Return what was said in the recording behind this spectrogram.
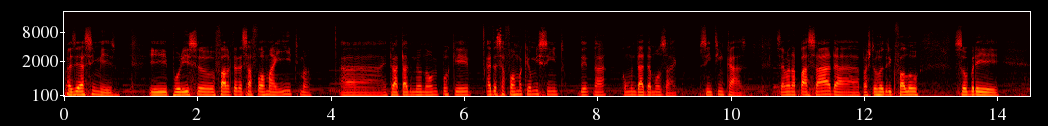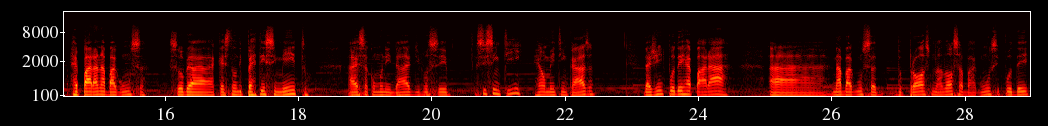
mas é assim mesmo. E por isso eu falo até dessa forma íntima a, em tratar do meu nome, porque é dessa forma que eu me sinto dentro da comunidade da Mosaico. Sinto em casa. Semana passada, o pastor Rodrigo falou sobre reparar na bagunça, sobre a questão de pertencimento a essa comunidade, de você se sentir realmente em casa, da gente poder reparar ah, na bagunça do próximo, na nossa bagunça e poder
